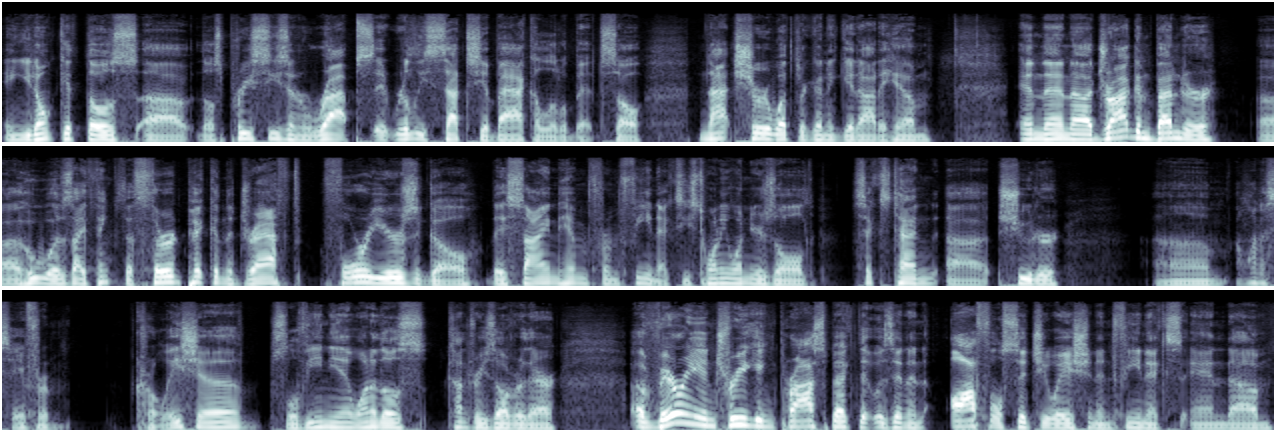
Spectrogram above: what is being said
and you don't get those uh, those preseason reps, it really sets you back a little bit. So, not sure what they're going to get out of him. And then uh, Dragan Bender, uh, who was I think the third pick in the draft four years ago, they signed him from Phoenix. He's 21 years old, 6'10 uh, shooter. Um, I want to say from Croatia, Slovenia, one of those countries over there. a very intriguing prospect that was in an awful situation in Phoenix, and um,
